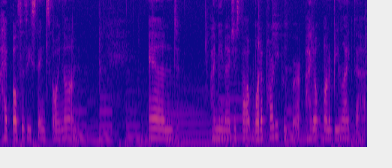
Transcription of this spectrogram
I have both of these things going on. And I mean, I just thought, what a party pooper. I don't want to be like that.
